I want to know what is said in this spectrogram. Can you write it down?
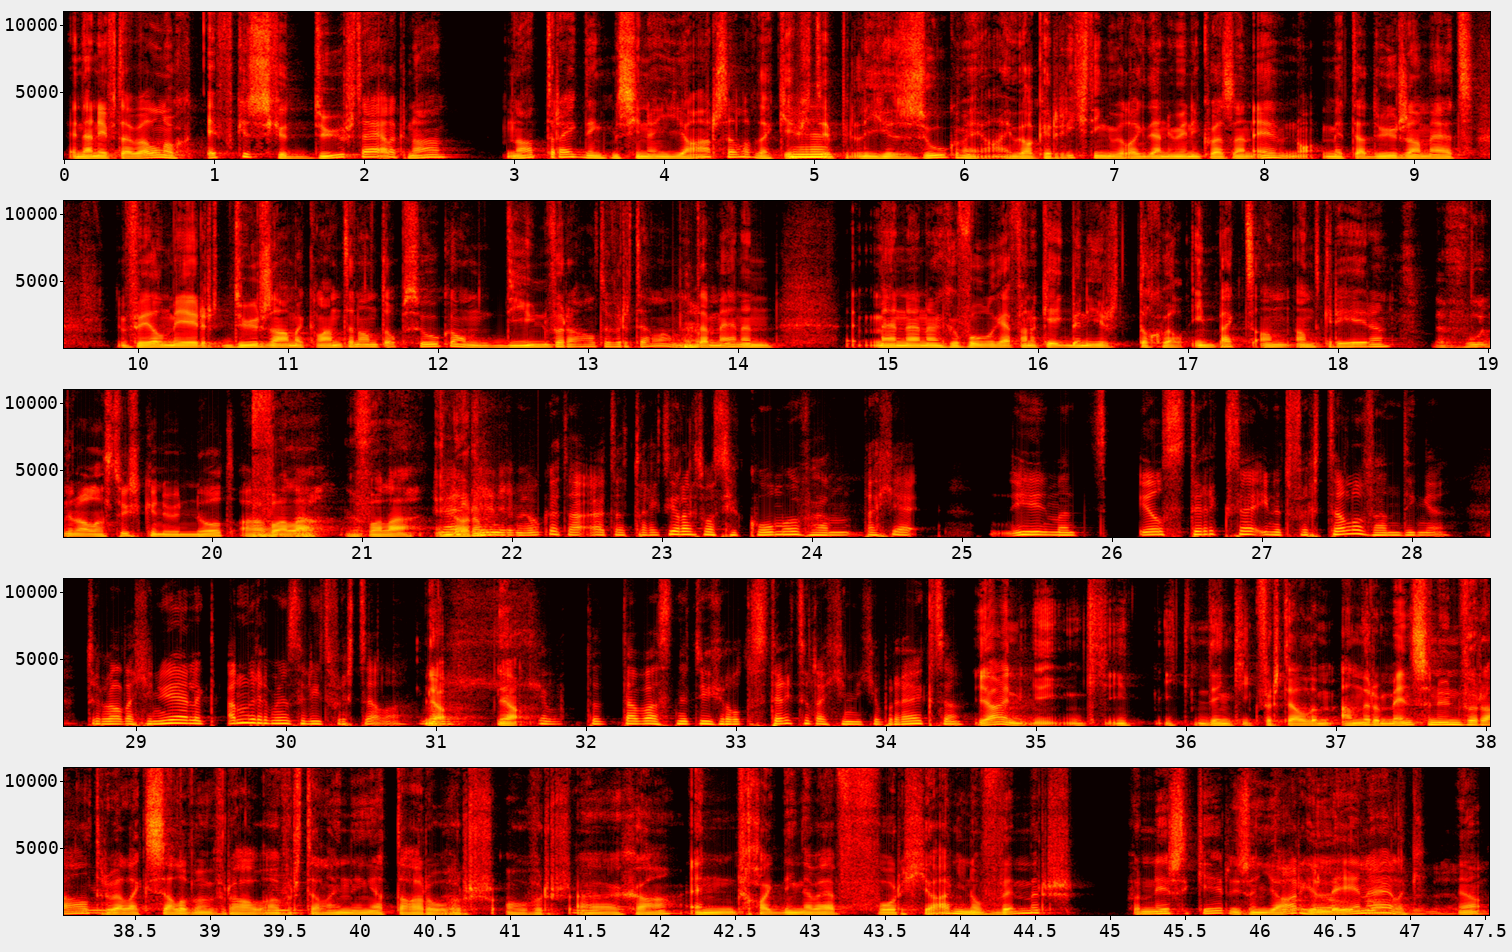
En dan heeft dat wel nog even geduurd eigenlijk, na, na het traject, denk ik misschien een jaar zelf, dat ik echt Ja. heb liggen zoeken, van, ja, in welke richting wil ik dat nu? En ik was dan hè, nou, met dat duurzaamheid veel meer duurzame klanten aan het opzoeken, om die hun verhaal te vertellen. Omdat dat mij een, mij een, een gevoel gaf van, oké, ik ben hier toch wel impact aan, aan het creëren. Dat voeden al een stukje uw nood aan. Voilà, voilà, Ja, ik enorm. herinner me ook dat dat uit dat traject heel erg was gekomen van dat jij iemand heel sterk zei in het vertellen van dingen. Terwijl dat je nu eigenlijk andere mensen liet vertellen. Ja, Maar ja. je- dat, dat was net je grote sterkte dat je niet gebruikte. Ja, en ik, ik, ik, denk, ik vertelde andere mensen hun verhaal, terwijl ik zelf een verhaal wou vertellen. En ik denk dat het daarover over, eh, gaat. En goh, ik denk dat wij vorig jaar in november, voor de eerste keer, dus een jaar geleden eigenlijk, ja.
